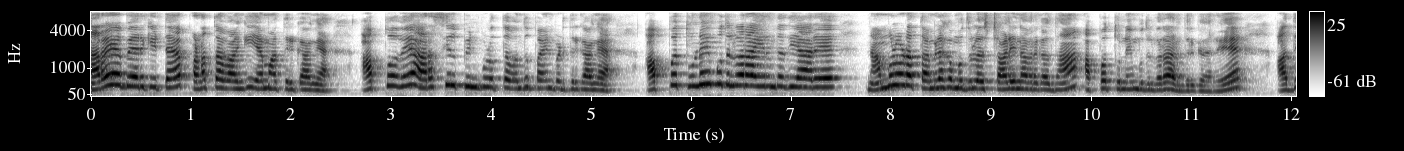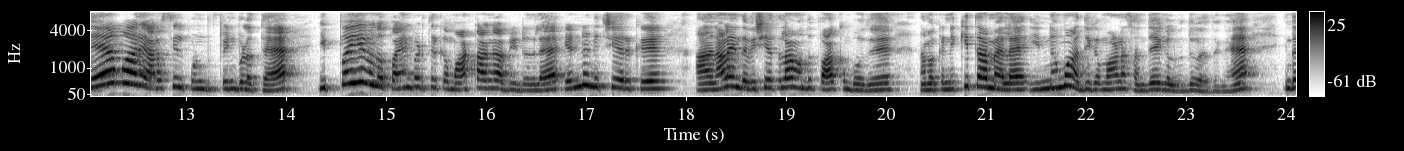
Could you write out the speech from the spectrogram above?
நிறைய பேர்கிட்ட பணத்தை வாங்கி ஏமாத்திருக்காங்க. அப்போவே அரசியல் பின்புலத்தை வந்து பயன்படுத்தியிருக்காங்க அப்போ துணை முதல்வராக இருந்தது யாரு? நம்மளோட தமிழக முதல்வர் ஸ்டாலின் அவர்கள் தான் அப்போ துணை முதல்வராக இருந்திருக்காரு. அதே மாதிரி அரசியல் பின் பின்புலத்தை இப்பயும் இவங்க பயன்படுத்தியிருக்க மாட்டாங்க அப்படின்றதுல என்ன நிச்சயம் இருக்குது அதனால் இந்த விஷயத்தெல்லாம் வந்து பார்க்கும்போது நமக்கு நிக்கிதா மேலே இன்னமும் அதிகமான சந்தேகங்கள் வந்து வருதுங்க. இந்த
